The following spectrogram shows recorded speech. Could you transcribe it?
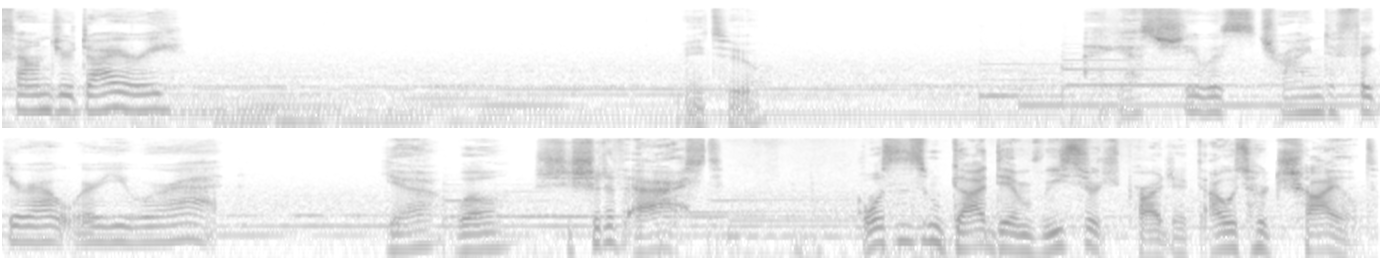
found your diary. Me too. I guess she was trying to figure out where you were at. Yeah, well, she should have asked. I wasn't some goddamn research project. I was her child.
